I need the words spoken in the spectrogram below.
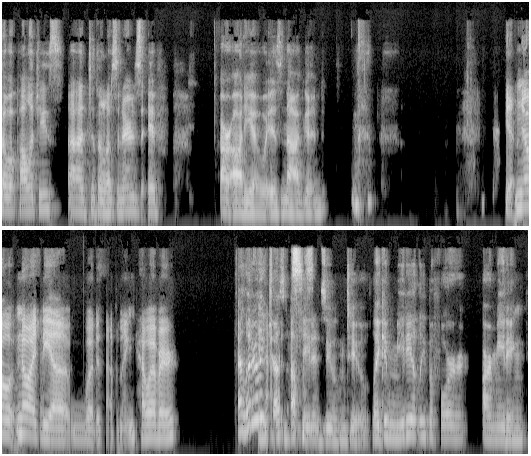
So apologies uh, to the listeners if our audio is not good. yeah, no, no idea what is happening. However, I literally just updated Zoom too. Like immediately before our meeting,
